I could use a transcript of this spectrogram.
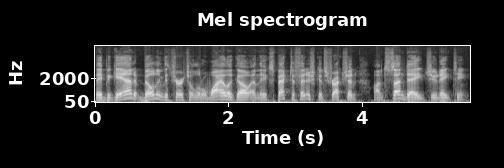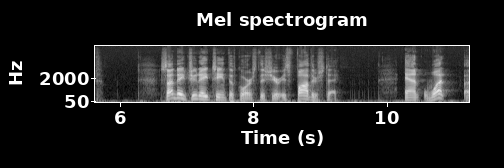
They began building the church a little while ago, and they expect to finish construction on Sunday, June 18th. Sunday, June 18th, of course, this year is Father's Day. And what uh,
